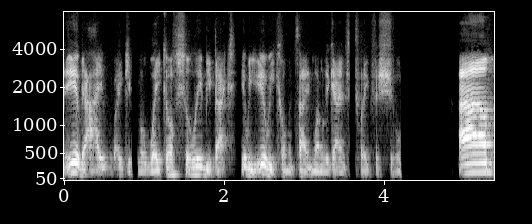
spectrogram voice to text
he'll be. I won't give him a week off. Surely he'll be back. He'll be he'll be commentating one of the games this week for sure. Um.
